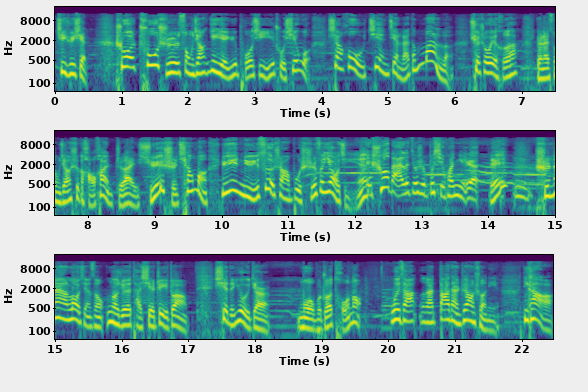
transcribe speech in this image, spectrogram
继续写了，说初时宋江夜夜与婆媳一处歇卧，向后渐渐来得慢了，却是为何啊？原来宋江是个好汉，只爱学识枪棒，与女色上不十分要紧。哎说白了就是不喜欢女人，哎，嗯，施耐庵老先生，我觉得他写这一段啊，写的有一点儿摸不着头脑。为啥我敢大胆这样说呢？你看啊，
